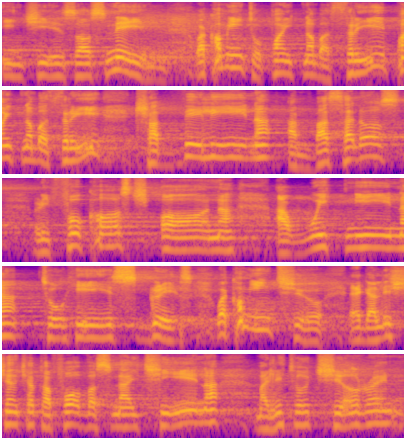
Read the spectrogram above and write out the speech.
in Jesus' name. We're coming to point number three. Point number three, traveling ambassadors refocused on awakening to his grace. We're coming to uh, Galatians chapter 4 verse 19. My little children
